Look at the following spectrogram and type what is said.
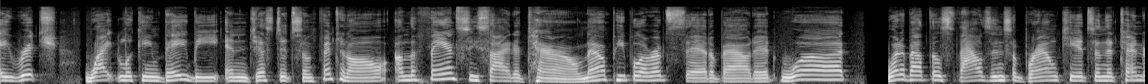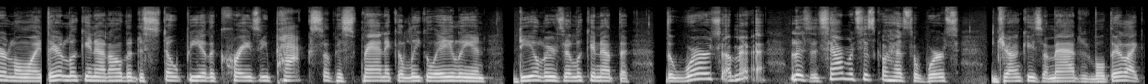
A rich, white looking baby ingested some fentanyl on the fancy side of town. Now people are upset about it. What? What about those thousands of brown kids in the Tenderloin? They're looking at all the dystopia, the crazy packs of Hispanic illegal alien dealers. They're looking at the, the worst. America. Listen, San Francisco has the worst junkies imaginable. They're like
